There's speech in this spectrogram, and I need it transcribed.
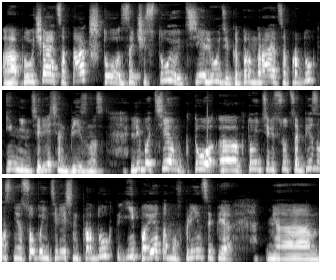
а, получается так, что зачастую те люди, которым нравится продукт, им не интересен бизнес. Либо тем, кто, э, кто интересуется бизнесом, не особо интересен продукт, и поэтому, в принципе, а,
